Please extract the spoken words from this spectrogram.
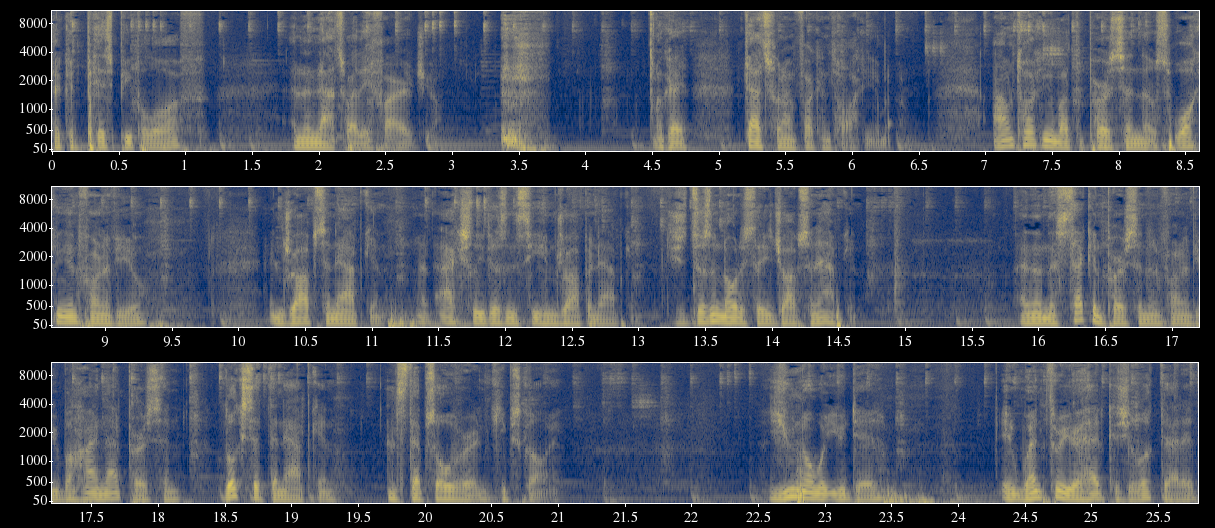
that could piss people off. And then that's why they fired you. Okay? That's what I'm fucking talking about. I'm talking about the person that's walking in front of you and drops a napkin and actually doesn't see him drop a napkin. He just doesn't notice that he drops a napkin. And then the second person in front of you, behind that person, looks at the napkin and steps over it and keeps going. You know what you did. It went through your head because you looked at it,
